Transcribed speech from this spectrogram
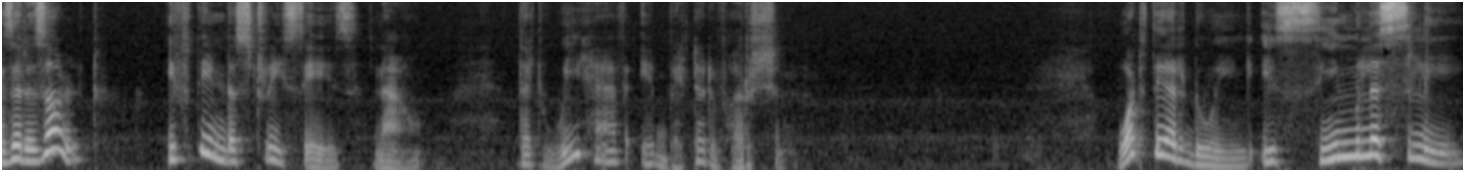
As a result, if the industry says now that we have a better version, what they are doing is seamlessly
